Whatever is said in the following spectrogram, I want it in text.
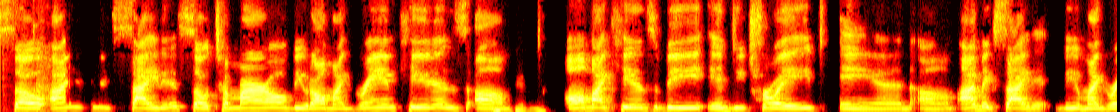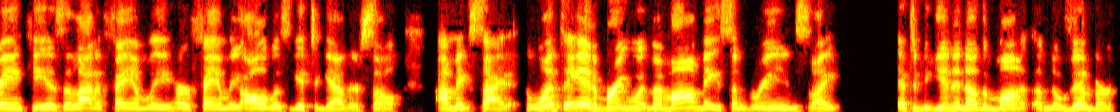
So I am excited. So tomorrow I'll be with all my grandkids. Um, Mhm. all my kids will be in Detroit, and um, I'm excited. Be with my grandkids, a lot of family, her family, all of us get together. So I'm excited. The one thing I had to bring with my mom made some greens like at the beginning of the month of November,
